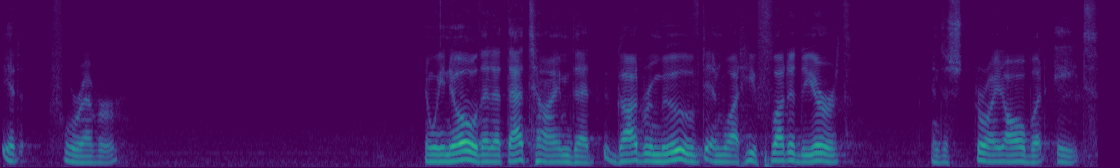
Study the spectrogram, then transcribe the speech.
it forever. And we know that at that time that God removed and what he flooded the earth and destroyed all but eight.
